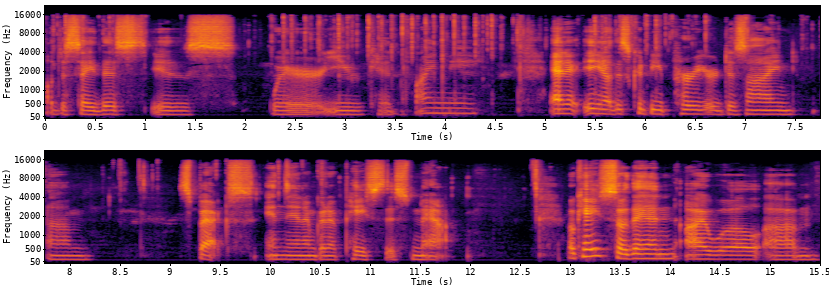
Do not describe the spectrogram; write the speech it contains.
I'll just say this is where you can find me. And it, you know, this could be per your design um, specs. And then I'm going to paste this map. Okay, so then I will, um,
